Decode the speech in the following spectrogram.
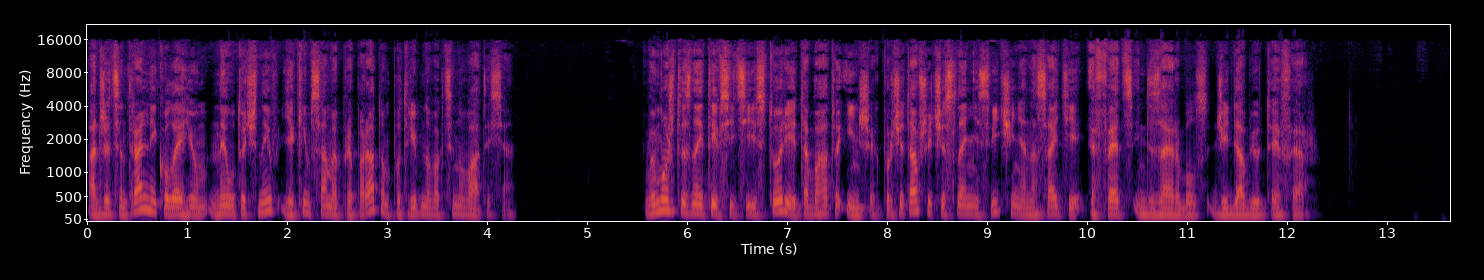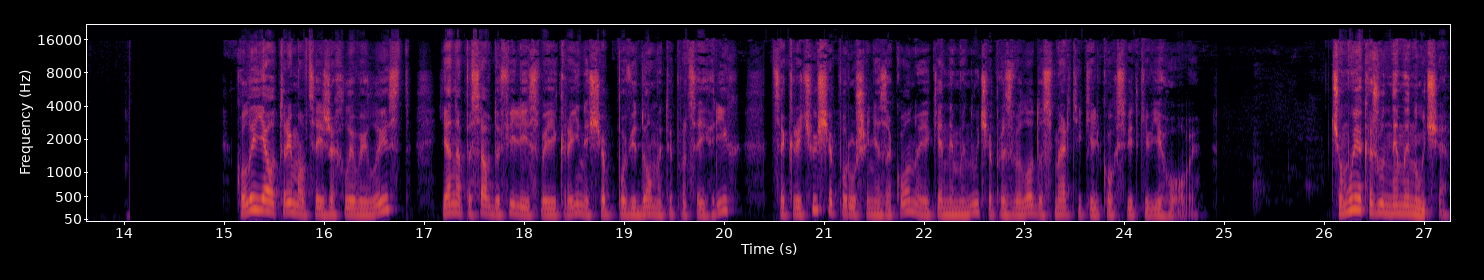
адже центральний колегіум не уточнив, яким саме препаратом потрібно вакцинуватися. Ви можете знайти всі ці історії та багато інших, прочитавши численні свідчення на сайті Effects Indesirables GWTFR. Коли я отримав цей жахливий лист, я написав до філії своєї країни, щоб повідомити про цей гріх, це кричуще порушення закону, яке неминуче призвело до смерті кількох свідків Єгови. Чому я кажу неминуче?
